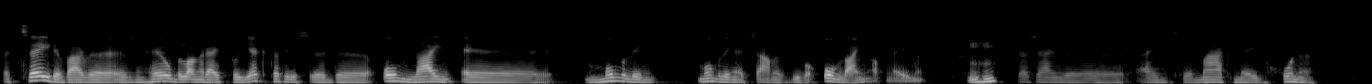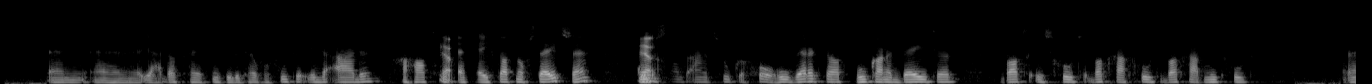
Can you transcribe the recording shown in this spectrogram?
Het tweede, waar we, dat is een heel belangrijk project, dat is uh, de online mondeling mondelinge examens die we online afnemen. Mm -hmm. Daar zijn we eind maart mee begonnen. En uh, ja, dat heeft natuurlijk heel veel voeten in de aarde gehad. Ja. En heeft dat nog steeds. Hè? Constant ja. aan het zoeken, goh, hoe werkt dat? Hoe kan het beter? Wat is goed? Wat gaat goed? Wat gaat niet goed? Uh,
